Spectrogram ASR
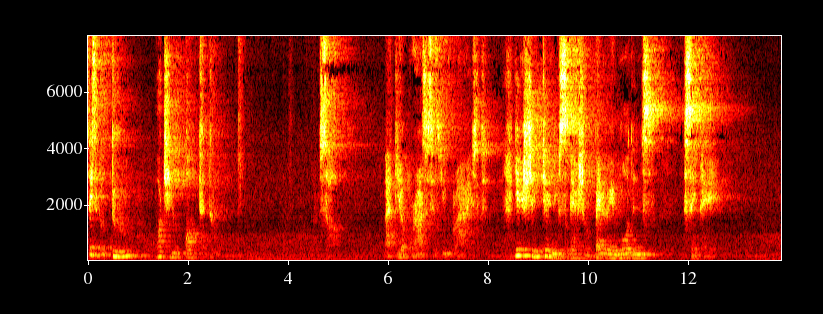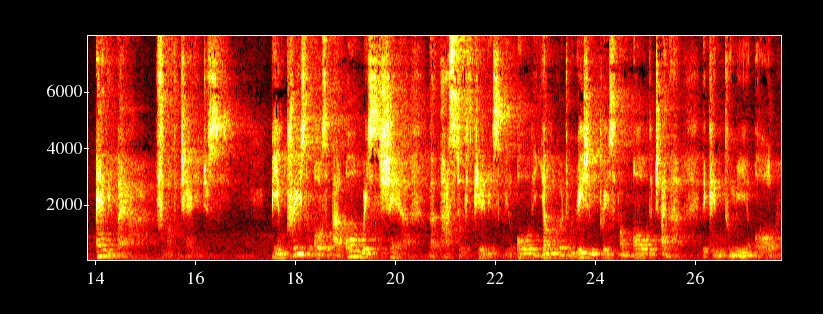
This is do what you ought to do. So, my dear brothers in Christ, in Shenzhen, special, very modern city, everywhere full of challenges. Being priest also, I always share my pastoral experience with all the younger generation priests from all the China. They came to me or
